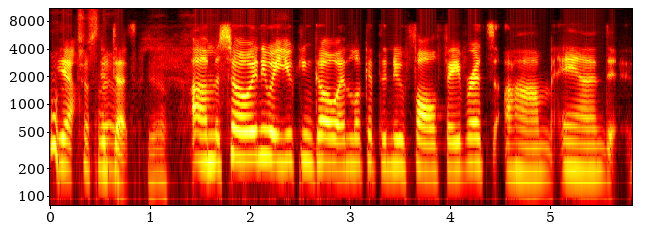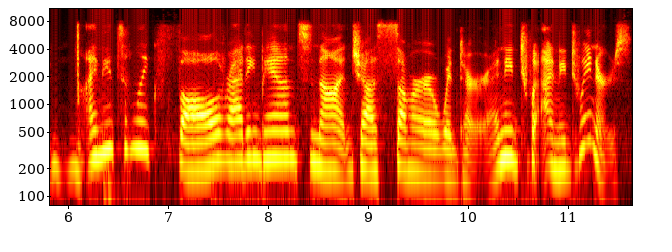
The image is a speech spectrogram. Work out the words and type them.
Yeah just it does. Yeah. Um so anyway you can go and look at the new fall favorites. Um and i need some like fall riding pants not just summer or winter. I need tw- i need tweeners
